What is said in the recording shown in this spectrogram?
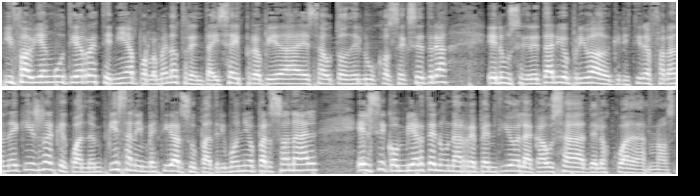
y Fabián Gutiérrez tenía por lo menos 36 propiedades, autos de lujos, etcétera. Era un secretario privado de Cristina Fernández de Kirchner que cuando empiezan a investigar su patrimonio personal, él se convierte en un arrepentido de la causa de los cuadernos.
